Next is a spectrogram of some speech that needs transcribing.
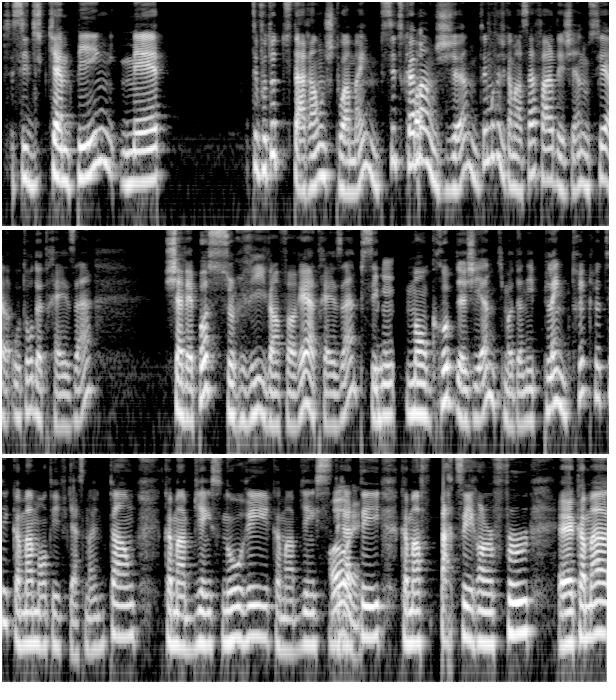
c'est du camping, mais il faut tout que tu t'arranges toi-même. Si tu commences jeune, tu sais, moi j'ai commencé à faire des GN aussi autour de 13 ans, je savais pas survivre en forêt à 13 ans. Puis c'est mhm. mon groupe de GN qui m'a donné plein de trucs, là, comment monter efficacement une tente, comment bien se nourrir, comment bien s'hydrater, comment partir un feu, euh, comment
